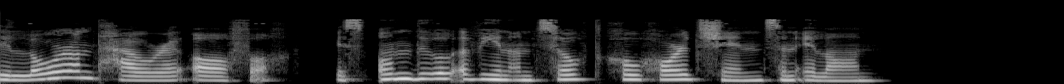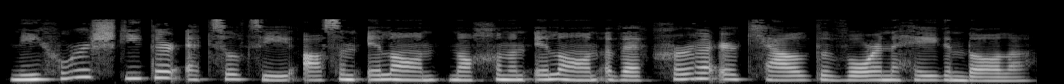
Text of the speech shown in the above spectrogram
i leor an tsamhraidh áfach, is iondúil a bhíonn an teocht chomhdháirid sin san Oileán. Ní chuir scítear eitiiltí as an Oileán ná chun an Oileán a bheith curtha ar ceall de bharr na hÉigeandála.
